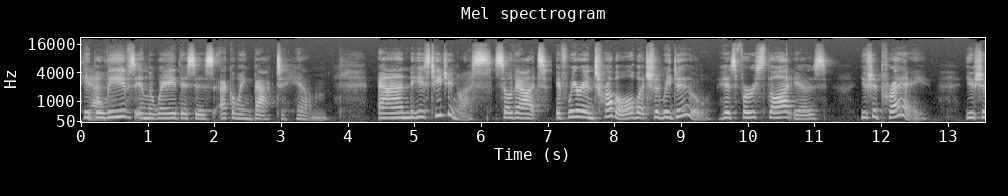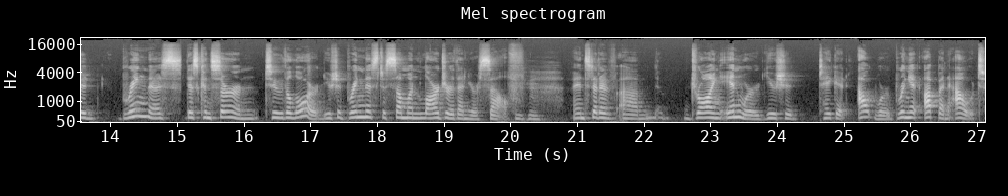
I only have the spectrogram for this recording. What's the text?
He yes. believes in the way this is echoing back to him. And he's teaching us so that if we're in trouble, what should we do? His first thought is you should pray. You should bring this this concern to the Lord. You should bring this to someone larger than yourself. Mm-hmm. Instead of um, drawing inward, you should take it outward, bring it up and out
